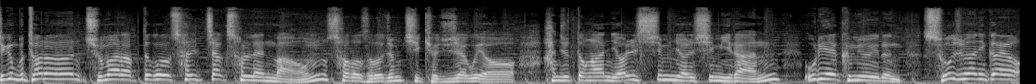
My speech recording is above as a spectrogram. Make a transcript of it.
지금부터는 주말 앞두고 살짝 설렌 마음 서로 서로 좀 지켜주자고요. 한 주 동안 열심 열심 일한 우리의 금요일은 소중하니까요.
